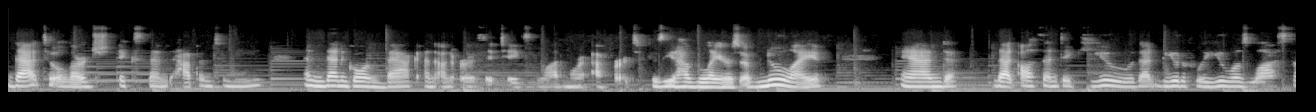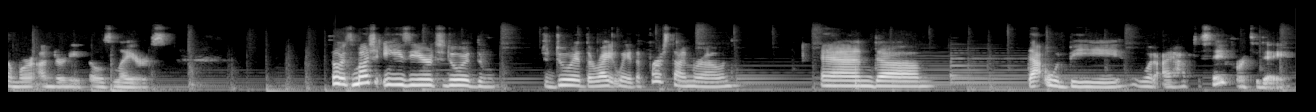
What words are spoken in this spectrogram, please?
that, to a large extent, happened to me and then going back and unearth it takes a lot more effort because you have layers of new life and that authentic you that beautiful you was lost somewhere underneath those layers so it's much easier to do it the, to do it the right way the first time around and um, that would be what i have to say for today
